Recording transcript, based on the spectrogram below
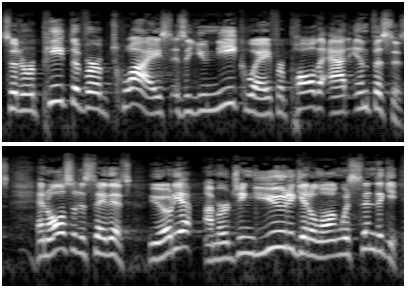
So to repeat the verb twice is a unique way for Paul to add emphasis. And also to say this Euodia, I'm urging you to get along with Syntyche.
